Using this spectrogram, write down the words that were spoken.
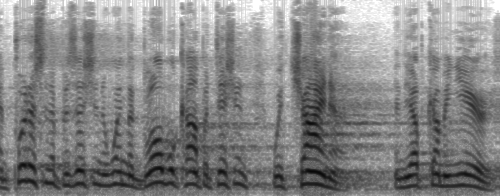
and put us in a position to win the global competition with China in the upcoming years.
